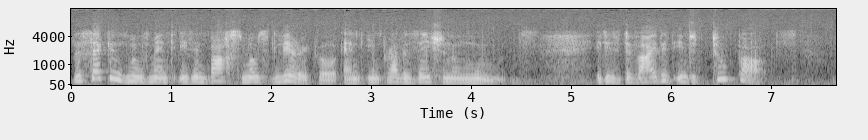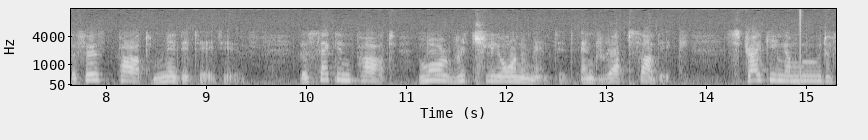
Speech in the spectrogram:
The second movement is in Bach's most lyrical and improvisational moods. It is divided into two parts. The first part meditative, the second part more richly ornamented and rhapsodic, striking a mood of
